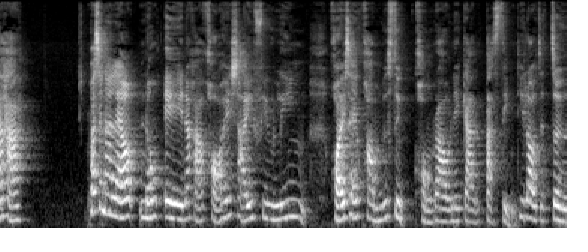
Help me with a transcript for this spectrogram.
นะคะเพราะฉะนั้นแล้วน้อง A นะคะขอให้ใช้ feeling ขอให้ใช้ความรู้สึกของเราในการตัดสินที่เราจะเจอ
